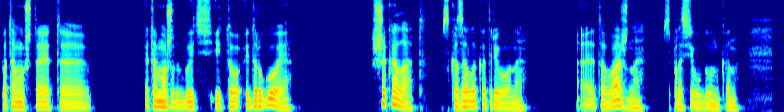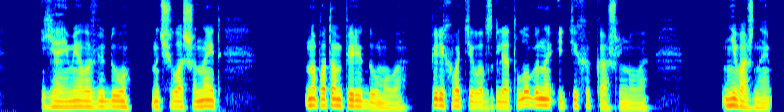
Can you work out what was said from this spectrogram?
«Потому что это... это может быть и то, и другое». «Шоколад», — сказала Катриона. «А это важно?» — спросил Дункан. «Я имела в виду начала Шинейд, но потом передумала, перехватила взгляд Логана и тихо кашлянула. «Неважно.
